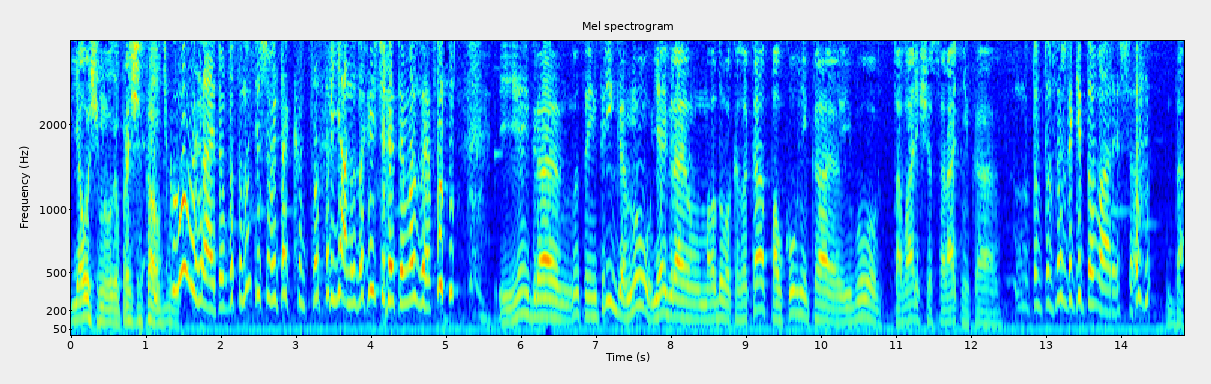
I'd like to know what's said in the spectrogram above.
я очень много прочитал. Скажіть, Кого ви граєте у постановці, що ви так просто р'яно захищаєте Мазепу? И я играю, ну это интрига, ну я играю молодого казака, полковника, его товарища, соратника, Ну, тобто, все ж таки товариша. да.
